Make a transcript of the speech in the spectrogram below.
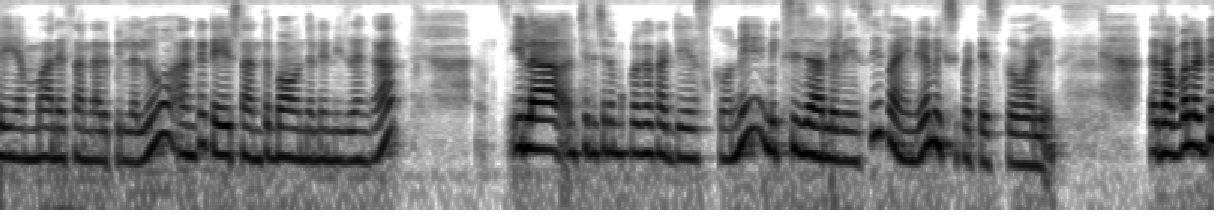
చెయ్యమ్మా అనేసి అన్నారు పిల్లలు. అంటే టేస్ట్ అంత బాగుందండి నిజంగా. ఇలా చిన్న చిన్న ముక్కలుగా కట్ చేసుకొని మిక్సీ జార్లో వేసి ఫైన్గా మిక్సీ పట్టేసుకోవాలి. రవ్వ లడ్డు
